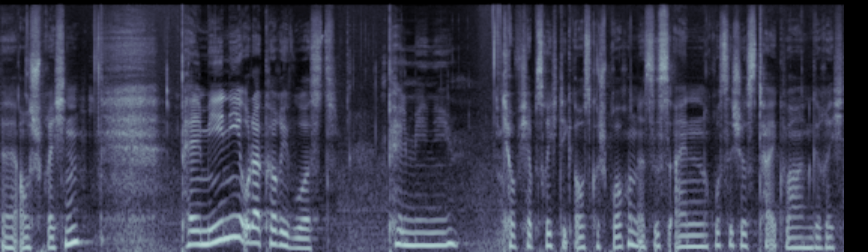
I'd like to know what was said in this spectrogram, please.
äh, aussprechen. Pelmeni oder Currywurst? Pelmeni. Ich hoffe, ich habe es richtig ausgesprochen. Es ist ein russisches Teigwarengericht.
